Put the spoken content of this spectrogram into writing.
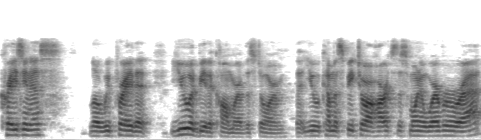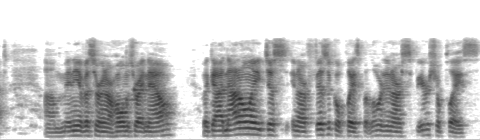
craziness, Lord, we pray that you would be the calmer of the storm, that you would come and speak to our hearts this morning wherever we're at. Um, many of us are in our homes right now. But God, not only just in our physical place, but Lord, in our spiritual place,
